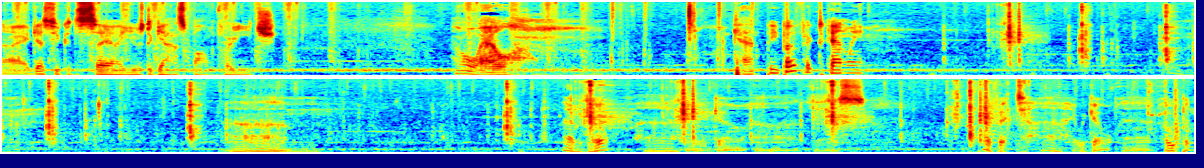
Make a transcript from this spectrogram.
I guess you could say I used a gas bomb for each. Oh well. Can't be perfect, can we? Um, there we go. Uh, here we go. Uh, yes. Perfect. Uh, here we go. And open.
